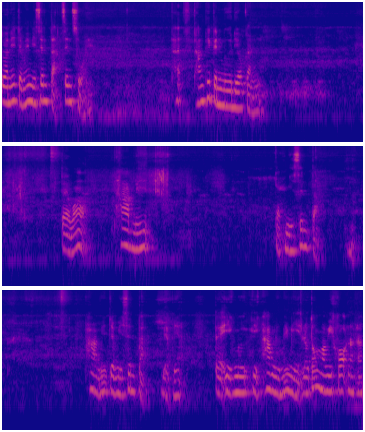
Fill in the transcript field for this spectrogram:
ตัวนี้จะไม่มีเส้นตัดเส้นสวย ทั้งที่เป็นมือเดียวกัน แต่ว่าภาพนี้กับมีเส้นตัด ภาพนี้จะมีเส้นตัดแบบเนี้ยแต่อีกมืออีกภาพหนึ่งไม่มี เราต้องมาวิเคราะห์นะคะ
